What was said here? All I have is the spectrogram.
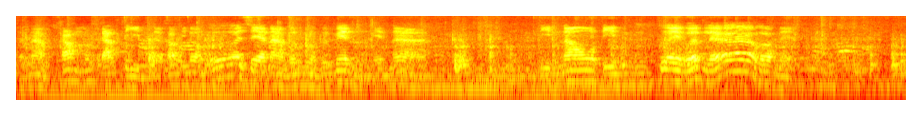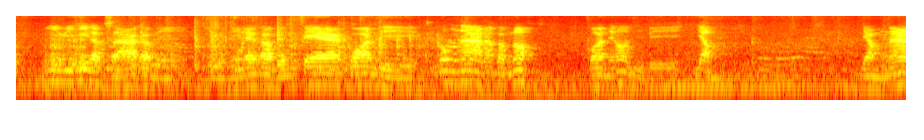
แต่ น้ำค่ำมันกัดตีนนะครับพี่น้องเอ้ยแช่น้ำบนหนุนเป็นเว้นเห็ดหน้า ตีนเน่าตีนเปื่อยเบิดแล้วครับนี่มีวิธีรักษาครับนี่สูตรนี้นะครับผมแช่ก้อนที่ลงหน้านะครับเนาะก้อนในห้องที่ไปยำยำหน้า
